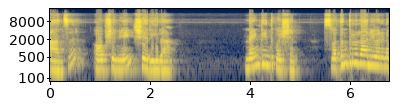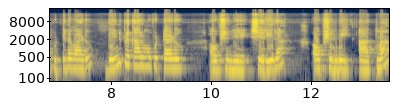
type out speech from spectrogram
ఆన్సర్ ఆప్షన్ ఏ శరీర. నైన్టీన్త్ క్వశ్చన్ స్వతంత్రురాలి వలన పుట్టినవాడు దేని ప్రకారము పుట్టాడు? ఆప్షన్ ఏ శరీర ఆప్షన్ బి ఆత్మ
